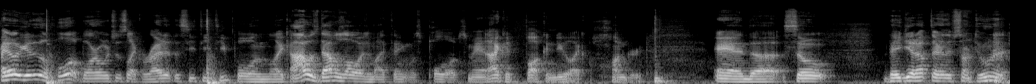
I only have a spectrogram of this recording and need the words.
I go get to the pull-up bar, which is like right at the CTT pool, and like I was, that was always my thing was pull-ups, man. I could fucking do like a hundred, and uh, so they get up there and they start doing it,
